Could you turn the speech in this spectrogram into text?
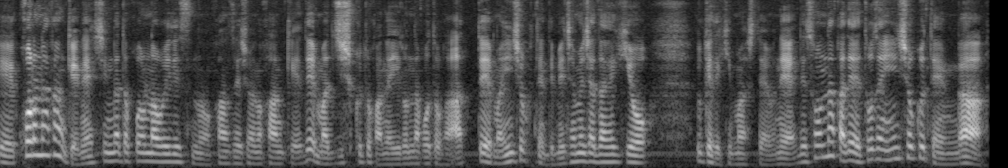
え、コロナ関係ね、新型コロナウイルスの感染症の関係で、まあ、自粛とかね、いろんなことがあって、まあ、飲食店ってめちゃめちゃ打撃を受けてきましたよね。で、その中で当然飲食店が、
